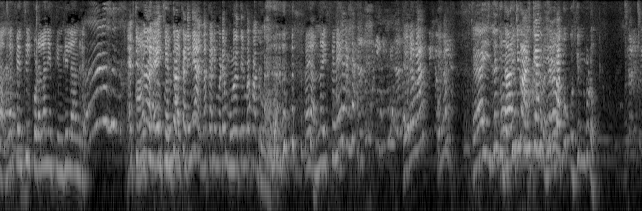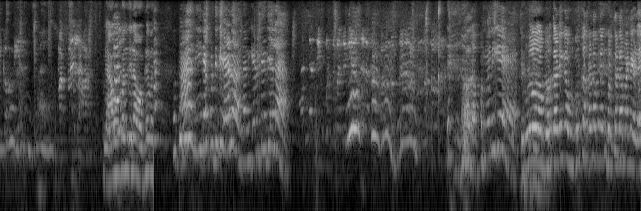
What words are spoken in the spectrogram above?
ಕಲರ್ ಪೆನ್ಸಿಲ್ ಕೊಡಲ್ಲ ನೀನ್ ತಿನ್ಲಿಲ್ಲ ಅಂದ್ರೆ. ಅನ್ನ ಕಲಿ ಮಾಡಿ ಮುಳ ತಿನ್ಬೇಕಾದ್ರು. ಅಯ್ಯ ಅನ್ನ ಇಟ್ಕಣೆ ಇಲ್ಲ ತಿನ್ಬಿಡು ಯಾವ ಬಂದಿಲ್ಲ ಒಬ್ಳೆ ಬಂದ ಆ ನೀನೇ ಕುಟ್ಟಿದ್ಯ ಹೇಳು ನನ್ಗೆ ಹೇಳ್ತಿದ್ಯಲ್ಲ ಅವ್ರ ಅಪ್ಪನ ಮನೆಗೆ ಇವಳು ಬರ್ತಾಡಿಗೆ ಹುಡುಗರು ಕರ್ಕೊಂಡು ಹೋಗಿ ಬರ್ತಾಳೆ ಮಾಡಿ ಹೇಳಿ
